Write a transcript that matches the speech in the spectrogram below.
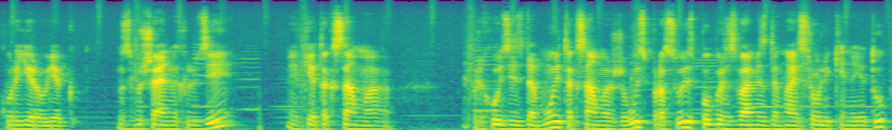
кур'ераў як звычайных людзей якія таксама прыходзяць домой таксама жывуць працуюць побач з вами здымаюць ролики на YouTube.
